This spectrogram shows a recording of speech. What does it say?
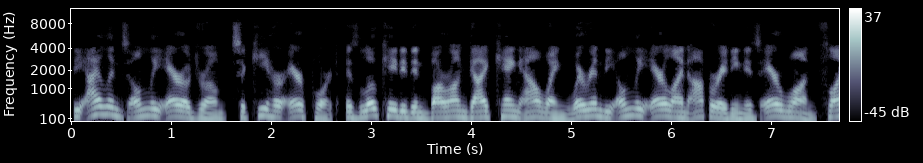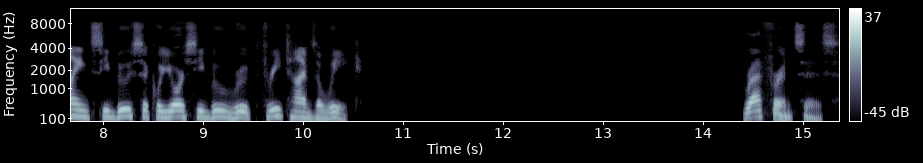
The island's only aerodrome, Siquijor Airport, is located in Barangay Cang-alwang wherein the only airline operating is Air Juan flying Cebu-Siquijor-Cebu route three times a week. References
